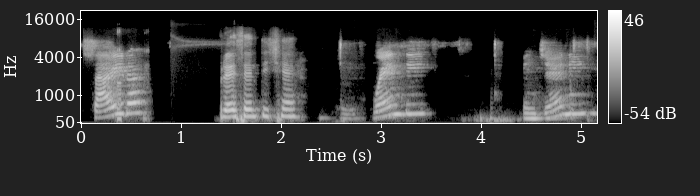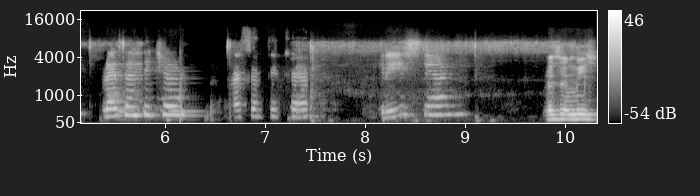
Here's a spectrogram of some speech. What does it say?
Zaira, Present teacher. Wendy, and Jenny, Present, teacher. Present teacher. Christian, Present, Miss.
